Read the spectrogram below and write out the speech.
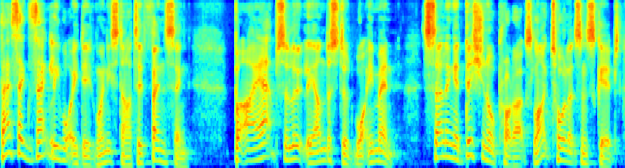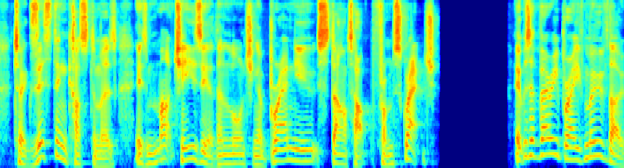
that's exactly what he did when he started fencing. But I absolutely understood what he meant. Selling additional products like toilets and skips to existing customers is much easier than launching a brand new startup from scratch. It was a very brave move though,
